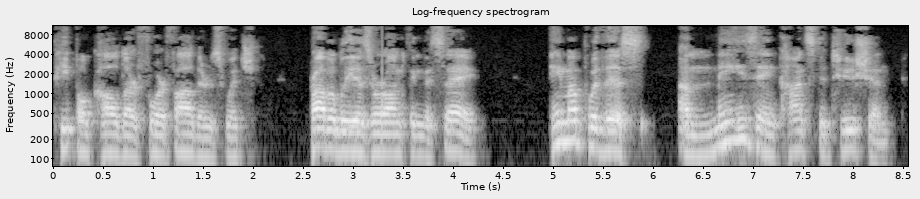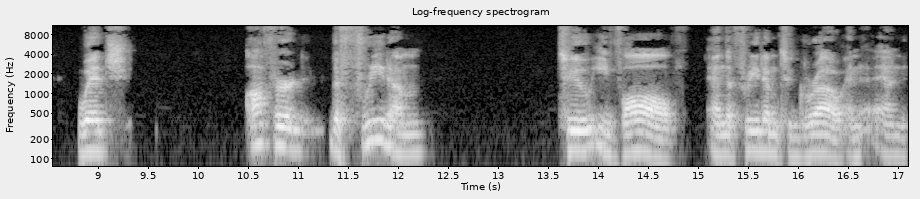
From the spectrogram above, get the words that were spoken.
people called our forefathers, which probably is a wrong thing to say, came up with this amazing constitution, which offered the freedom to evolve and the freedom to grow. And, and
